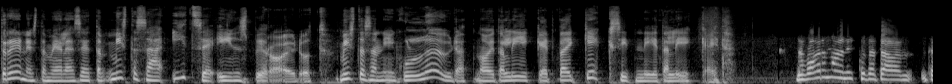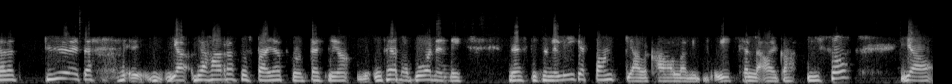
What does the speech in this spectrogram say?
treenistä mieleen se, että mistä sä itse inspiroidut? Mistä sä niin kuin löydät noita liikkeitä tai keksit niitä liikkeitä? No varmaan nyt kun tätä, tätä työtä ja, ja harrastusta on jatkunut tässä jo useamman vuoden, niin myöskin sellainen liikepankki alkaa olla niin itselle aika iso. Ja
